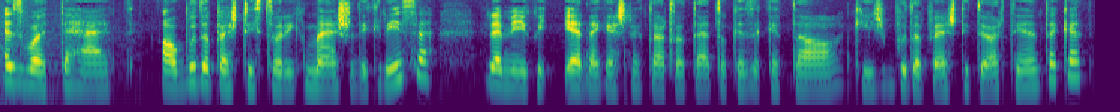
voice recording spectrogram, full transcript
Ez volt tehát a Budapest Historik második része. Reméljük, hogy érdekesnek tartottátok ezeket a kis budapesti történeteket.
